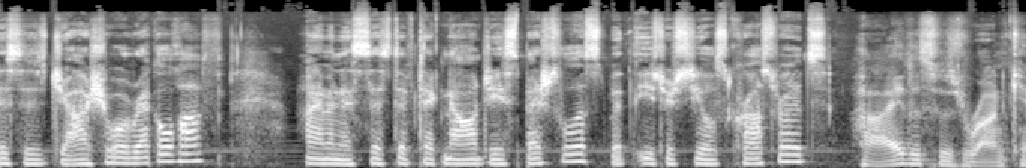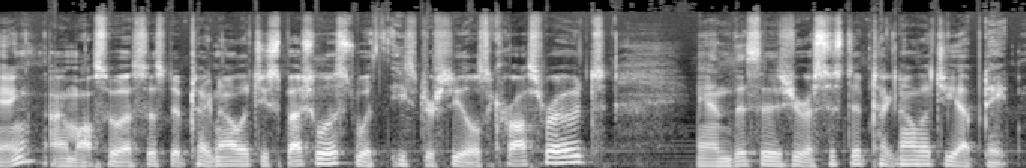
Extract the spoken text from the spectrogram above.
This is Joshua Reckelhoff. I'm an assistive technology specialist with Easter Seals Crossroads. Hi, this is Ron King. I'm also assistive technology specialist with Easter Seals Crossroads, and this is your assistive technology update.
